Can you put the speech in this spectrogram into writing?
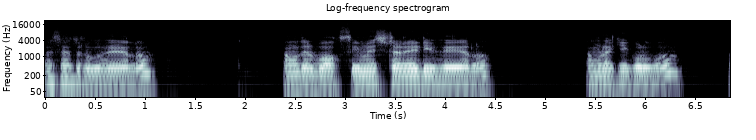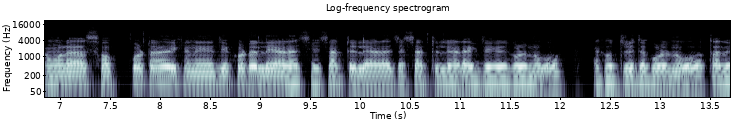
আচ্ছা এতটুকু হয়ে গেল। আমাদের বক্স ইমেজটা রেডি হয়ে গেল। আমরা কি করব? আমরা সব কটা এখানে যে কটা লেয়ার আছে, চারটে লেয়ার আছে, চারটে লেয়ার এক জায়গায় করে নেব, একত্রিত করে নেব। তাহলে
